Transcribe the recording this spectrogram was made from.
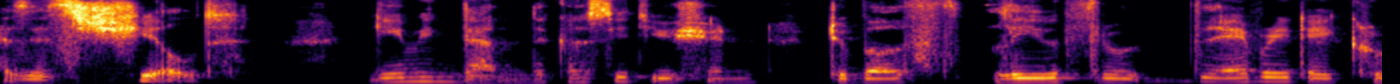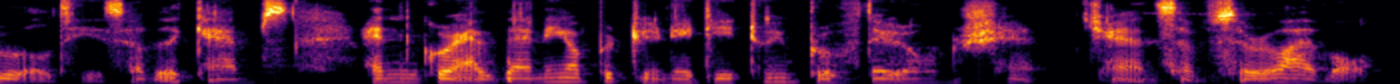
as a shield giving them the constitution to both live through the everyday cruelties of the camps and grab any opportunity to improve their own ch- chance of survival.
